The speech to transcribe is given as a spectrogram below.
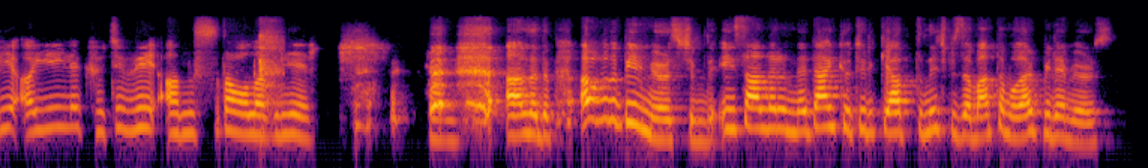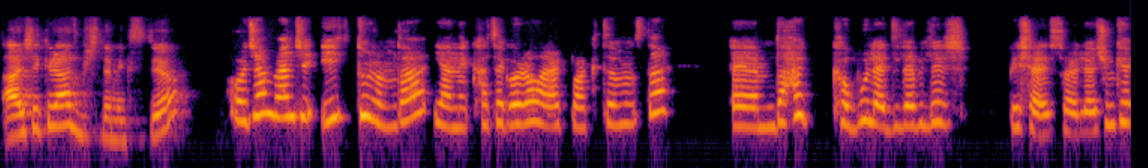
bir ayıyla kötü bir anısı da olabilir. Yani Anladım. Ama bunu bilmiyoruz şimdi. İnsanların neden kötülük yaptığını hiçbir zaman tam olarak bilemiyoruz. Ayşe Kiraz bir şey demek istiyor. Hocam bence ilk durumda yani kategori olarak baktığımızda daha kabul edilebilir bir şey söylüyor. Çünkü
